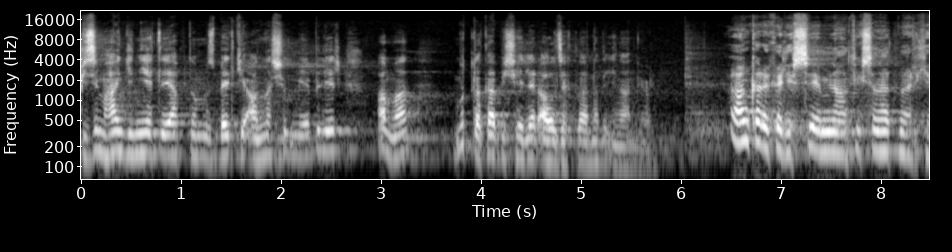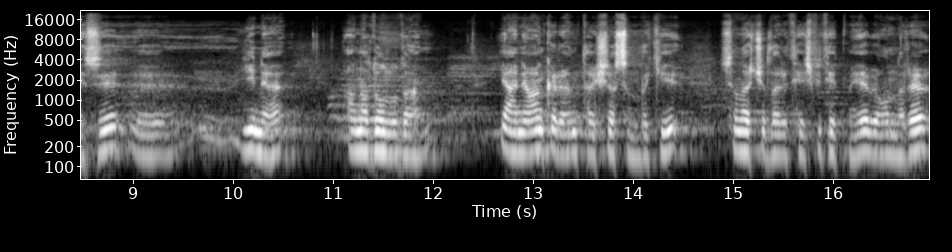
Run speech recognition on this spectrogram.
bizim hangi niyetle yaptığımız belki anlaşılmayabilir ama mutlaka bir şeyler alacaklarına da inanıyorum. Ankara Kalesi Emin Antik Sanat Merkezi e, yine Anadolu'dan yani Ankara'nın taşrasındaki sanatçıları tespit etmeye ve onları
